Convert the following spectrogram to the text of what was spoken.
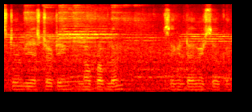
first time we are starting no problem. Second time it's okay.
